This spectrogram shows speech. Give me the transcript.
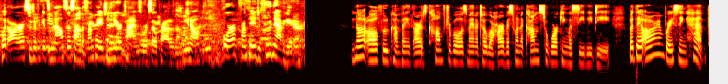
put our certificates of analysis on the front page of the New York Times. We're so proud of them, you know, or front page of Food Navigator. Not all food companies are as comfortable as Manitoba Harvest when it comes to working with CBD, but they are embracing hemp,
